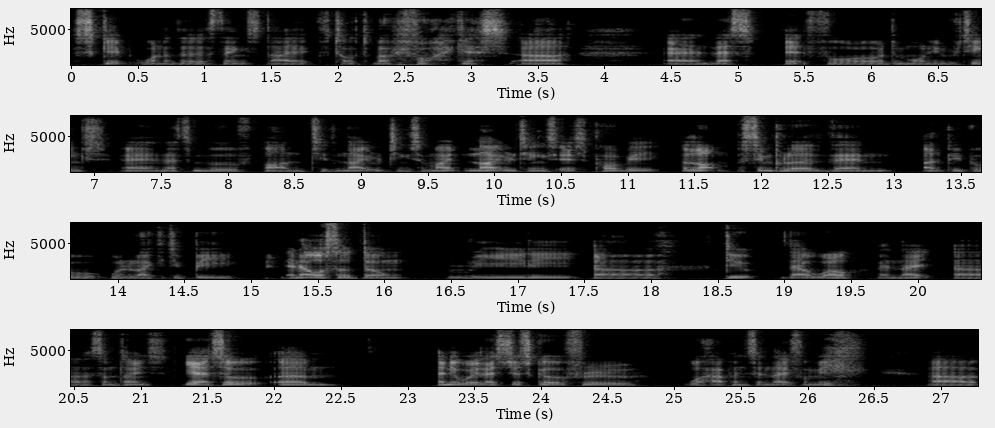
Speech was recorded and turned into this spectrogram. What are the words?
skip one of the things that I've talked about before, I guess. Uh, and that's it for the morning routines. And let's move on to the night routine. So my night routines is probably a lot simpler than other people would like it to be. And I also don't really uh, do that well at night uh, sometimes. Yeah, so um, anyway, let's just go through what happens at night for me. uh,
